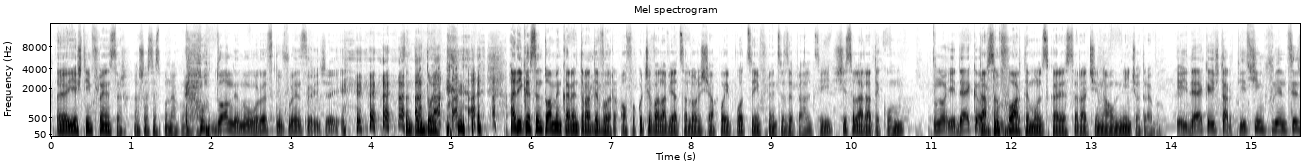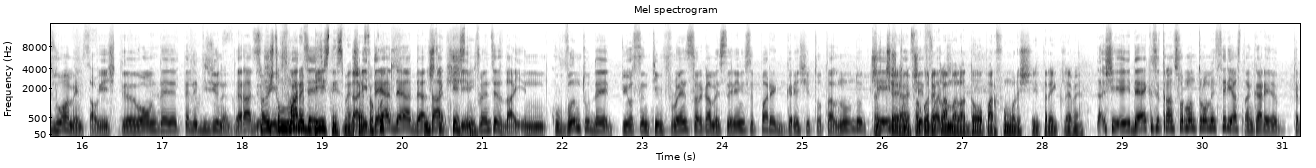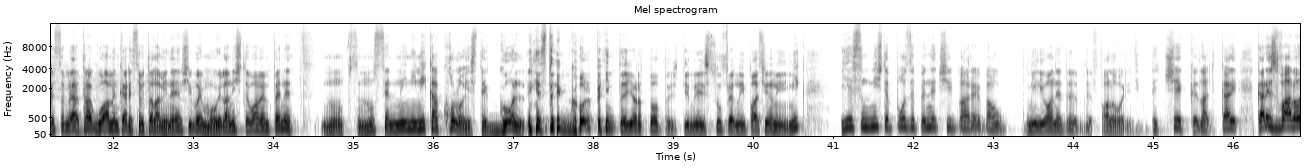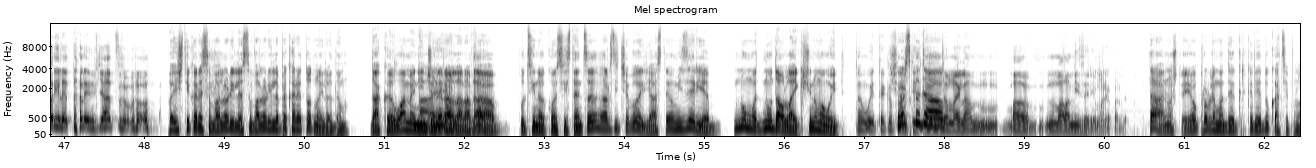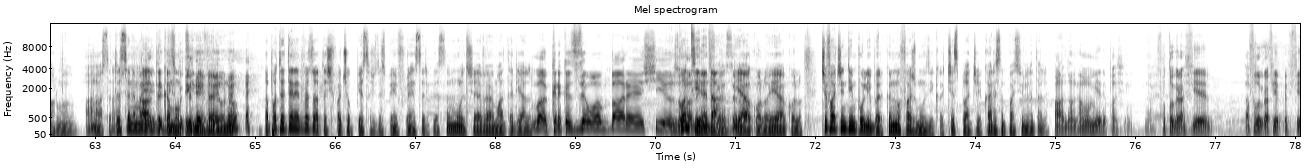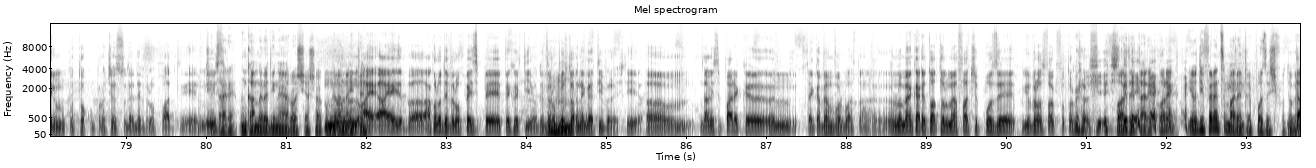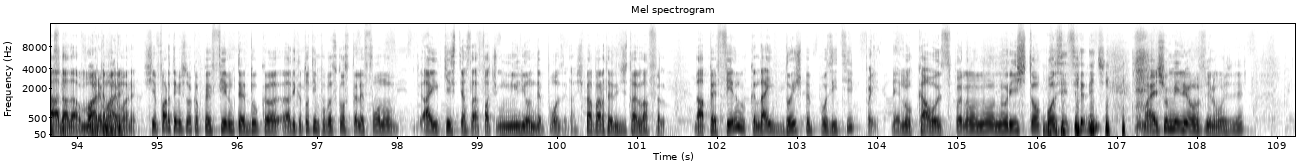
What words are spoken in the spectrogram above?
Uh, Ești influencer, așa se spune acum. Oh, doamne, nu, urăsc influencerii cei. Suntem doi. adică sunt oameni care, într-adevăr, au făcut ceva la viața lor și apoi pot să influențeze pe alții și să le arate cum. Nu, ideea e că Dar sunt foarte mulți care săracii n-au nicio treabă. Ideea e că ești artist și influențezi oameni sau ești uh, om de televiziune, de radio. Sau și ești un mare influențezi. businessman dar și ai ideea făcut de a, de a, niște da, chestii. și influențezi, dar în cuvântul de eu sunt influencer ca meserie mi se pare greșit total. Nu, nu, ce Ce, ești ce? tu, Ai ce făcut faci? reclamă la două parfumuri și trei creme. Da, și ideea e că se transformă într-o meserie asta în care trebuie să-mi atrag oameni care se uită la mine și, băi, mă uit la niște oameni pe net. Nu, nu, se, nu e nimic acolo, este gol. Este gol pe interior totul, știi? Nu e suflet, nu e pasiune, nu e nimic. Ei sunt niște poze pe net și are, au milioane de, de followeri. Zic, de ce? Că, la, care, care sunt valorile tale în viață, bro? Păi știi care sunt valorile? Sunt valorile pe care tot noi le dăm. Dacă oamenii în Aia e, general ar avea da. puțină consistență, ar zice, băi, asta e o mizerie, nu, mă, nu dau like și nu mă uit. Da, uite că Și ar practic scădea- dăm like la, ma, numai la mizerie, în mare parte. Da, nu știu, e o problemă de, cred că de educație până la urmă. Asta, Asta, Trebuie să ne mai altă ridicăm un pic discuție. nivelul, nu? Dar poate te enervezi o dată și faci o piesă și despre influenceri, că sunt mulți și avea material. Bă, cred că Zeu are și zona Conține, de da, influencer, e acolo, e acolo. Ce faci în timpul liber, când nu faci muzică? Ce-ți place? Care sunt pasiunile tale? A, doamne, am o mie de pasiuni. Da, Fotografie, la fotografie pe film cu tot cu procesul de dezvoltat. E, mie mi se- Tare. În cameră din aia roșie, așa cum Nu, era nu, nu, înainte? ai, ai, acolo developezi pe, pe hârtie, developezi mm-hmm. doar negativele, știi? Um, dar mi se pare că, în, stai că aveam vorba asta, în lumea în care toată lumea face poze, eu vreau să fac fotografie, știi? Foarte tare, corect. E o diferență mare între poze și Da, fotografie. da, da, mare, Foarte mare, mare. Și e foarte mișto că pe film te ducă, adică tot timpul când scoți telefonul, ai chestia asta, faci un milion de poze, da? și pe aparate digitale la fel. Dar pe film, când ai 12 poziții, păi de nu cauți până nu, nu, nu riști o poziție, nici mai e și un milion filmul, știi?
